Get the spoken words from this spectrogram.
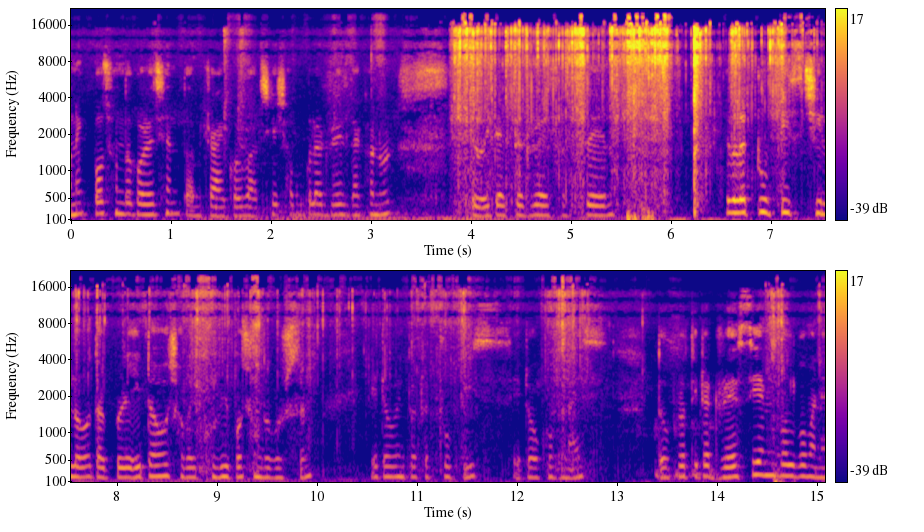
অনেক পছন্দ করেছেন, তো আমি ট্রাই করব আজকে সবগুলা ড্রেস দেখানোর। তো এটা একটা ড্রেস আছে এগুলো টু পিস ছিল, তারপরে এটাও সবাই খুবই পছন্দ করছেন। এটাও কিন্তু একটা টু পিস এটাও খুব নাইস তো প্রতিটা ড্রেসই আমি বলব মানে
